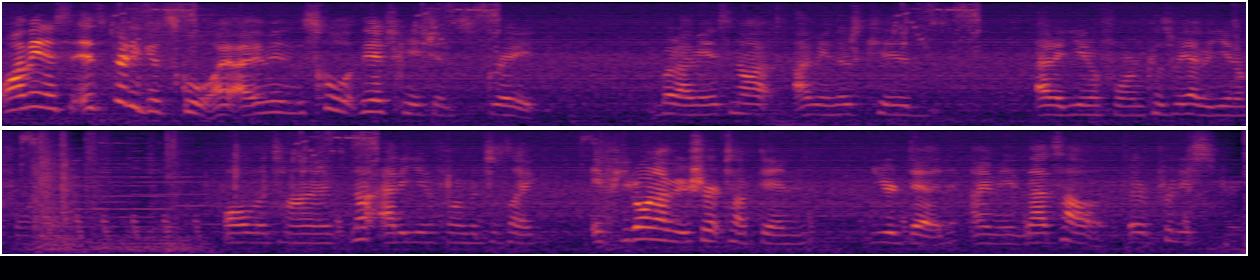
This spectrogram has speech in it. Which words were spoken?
Well, I mean, it's it's pretty good school. I I mean, the school, the education's great, but I mean, it's not. I mean, there's kids at a uniform because we have a uniform all the time. Not at a uniform, but just like if you don't have your shirt tucked in, you're dead. I mean, that's how they're pretty strict.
